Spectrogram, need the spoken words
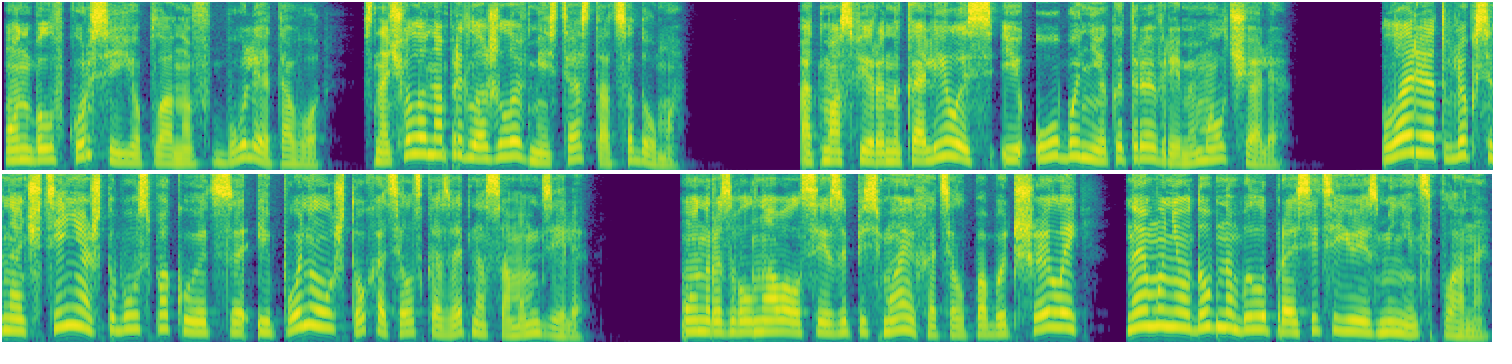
Он был в курсе ее планов, более того, сначала она предложила вместе остаться дома. Атмосфера накалилась, и оба некоторое время молчали. Ларри отвлекся на чтение, чтобы успокоиться, и понял, что хотел сказать на самом деле. Он разволновался из-за письма и хотел побыть Шейлой, но ему неудобно было просить ее изменить планы.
